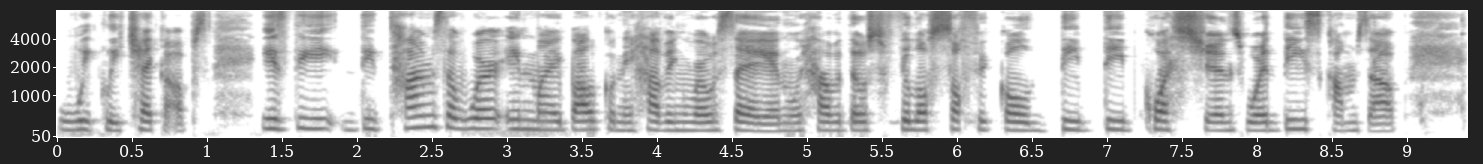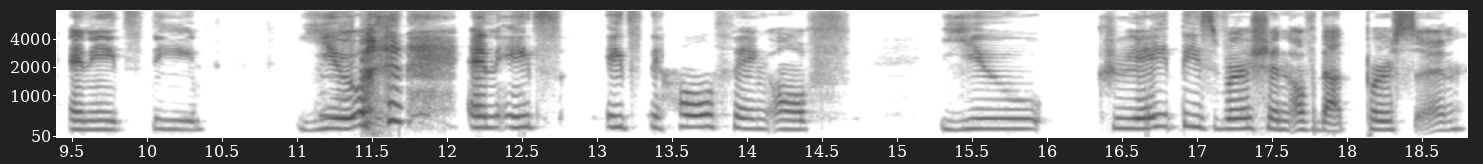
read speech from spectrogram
weekly checkups is the the times that we're in my balcony having rose and we have those philosophical deep deep questions where this comes up and it's the you and it's it's the whole thing of you create this version of that person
